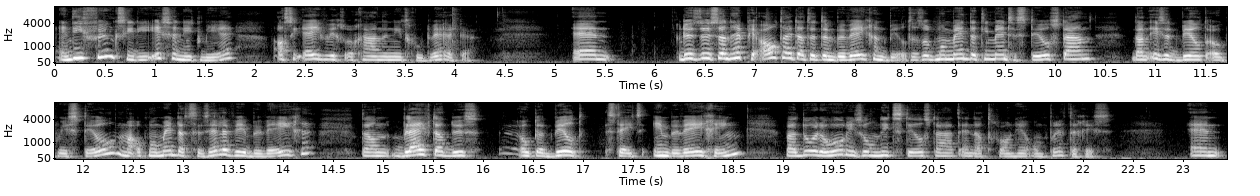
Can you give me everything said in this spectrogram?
En die functie die is er niet meer als die evenwichtsorganen niet goed werken. En dus, dus dan heb je altijd dat het een bewegend beeld is. Op het moment dat die mensen stilstaan, dan is het beeld ook weer stil. Maar op het moment dat ze zelf weer bewegen, dan blijft dat dus ook dat beeld steeds in beweging. Waardoor de horizon niet stilstaat en dat gewoon heel onprettig is. En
